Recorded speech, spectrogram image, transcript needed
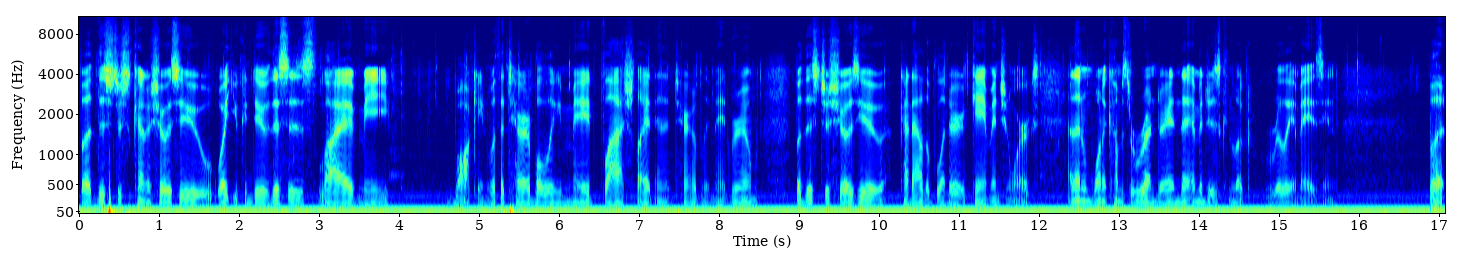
but this just kind of shows you what you can do. This is live me walking with a terribly made flashlight in a terribly made room. But this just shows you kind of how the Blender game engine works. And then when it comes to rendering the images can look really amazing. But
